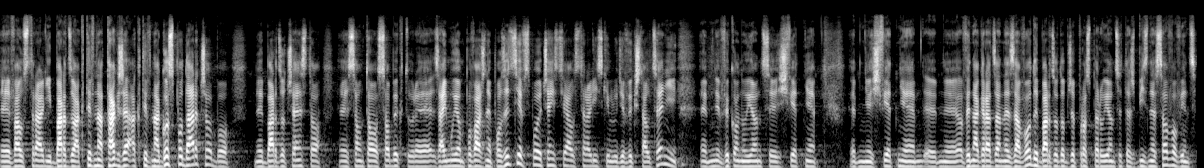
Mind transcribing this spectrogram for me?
e, w Australii bardzo aktywna, także aktywna gospodarczo, bo e, bardzo często e, są to osoby, które zajmują poważne pozycje w społeczeństwie australijskim, ludzie wykształceni, wykonujący świetnie świetnie wynagradzane zawody, bardzo dobrze prosperujący też biznesowo, więc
